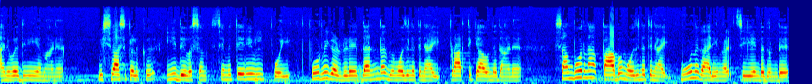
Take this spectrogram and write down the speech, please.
അനുവദനീയമാണ്. വിശ്വാസികൾക്ക് ഈ ദിവസം സെമിത്തേരിയിൽ പോയി പൂർവികരുടെ ദണ്ഡവിമോചനത്തിനായി പ്രാർത്ഥിക്കാവുന്നതാണ്. സമ്പൂർണ പാപമോചനത്തിനായി മൂന്ന് കാര്യങ്ങൾ ചെയ്യേണ്ടതുണ്ട്.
